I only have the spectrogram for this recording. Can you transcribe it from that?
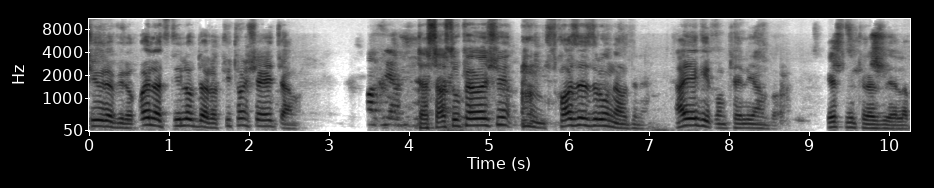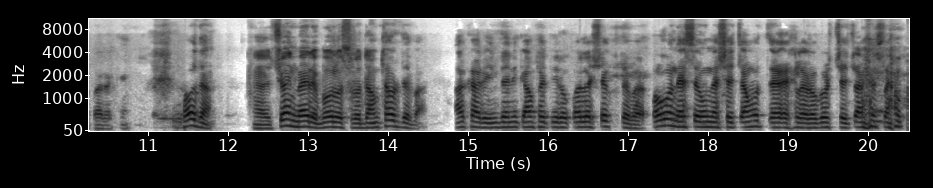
შივრები რომ ყველა ცდილობდა რომ თვითონ შეეჭამა? და სასופველში სხვაზე ზრუნავდნენ. აი ეგ იყო მთელი ამბავი. ეს მით რაზეა ლაპარაკი? ხო და ჩვენ მე ბოლოს რო დამთავრდება აქ არის იმდენი კონფეტი რო ყველა შეგხვდება. ოღონ ესე უნდა შეჭამოთ, ეხლა როგორც შეჭამეს ამ.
